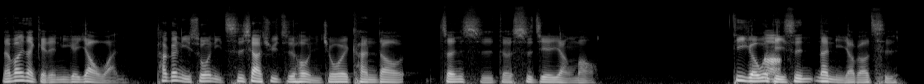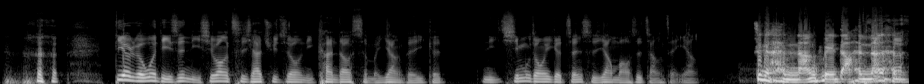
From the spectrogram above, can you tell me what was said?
南方影展给了你一个药丸，他跟你说你吃下去之后，你就会看到真实的世界样貌。第一个问题是，啊、那你要不要吃？第二个问题是你希望吃下去之后，你看到什么样的一个你心目中一个真实样貌是长怎样？这个很难回答，很难很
